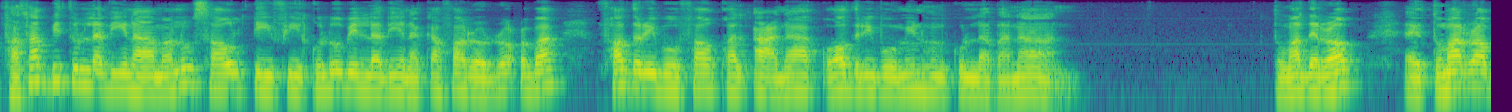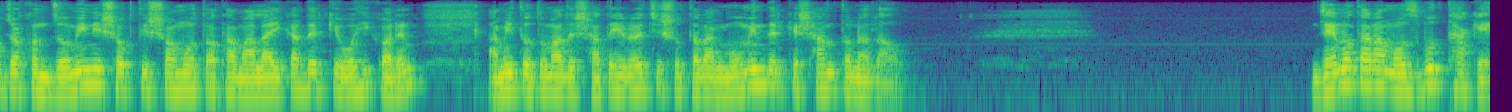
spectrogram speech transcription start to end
فثبتوا الذين آمنوا سألقي في قلوب الذين كفروا الرعب فاضربوا فوق الأعناق واضربوا منهم كل بنان তোমাদের রব তোমার রব যখন জমিনি শক্তি সমূহ তথা মালাইকাদেরকে ওহি করেন আমি তো তোমাদের সাথেই রয়েছি সুতরাং মুমিনদেরকে সান্ত্বনা দাও যেন তারা মজবুত থাকে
